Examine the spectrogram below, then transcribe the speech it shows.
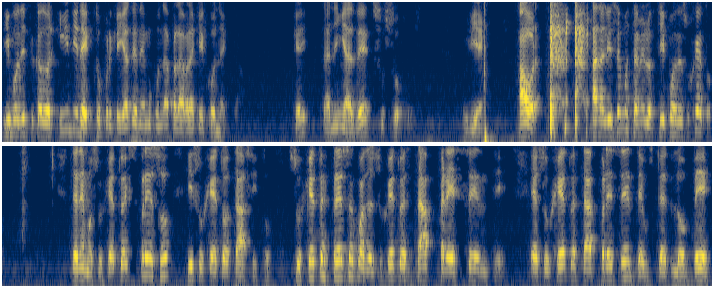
y modificador indirecto porque ya tenemos una palabra que conecta. ¿Okay? La niña de sus ojos. Bien. Ahora, analicemos también los tipos de sujeto. Tenemos sujeto expreso y sujeto tácito. Sujeto expreso es cuando el sujeto está presente. El sujeto está presente, usted lo ve.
